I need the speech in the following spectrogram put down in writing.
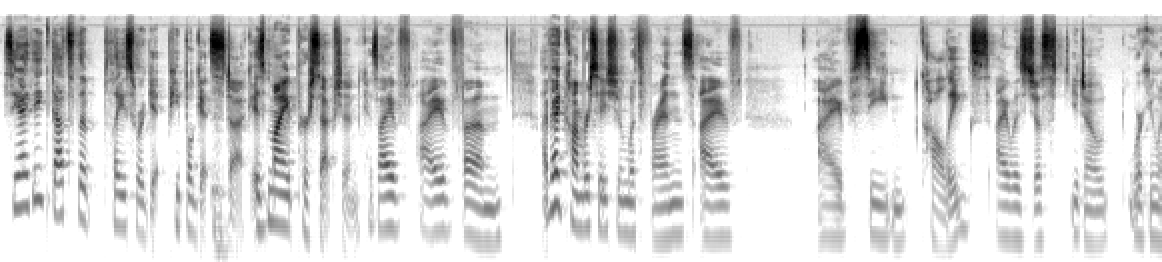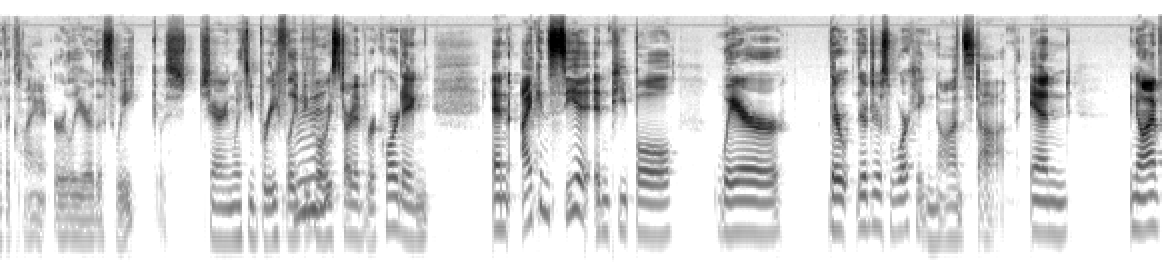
see i think that's the place where get people get stuck is my perception because i've i've um, i've had conversation with friends i've I've seen colleagues. I was just, you know, working with a client earlier this week. I was sharing with you briefly mm-hmm. before we started recording. And I can see it in people where they're they're just working nonstop. And you know, I've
